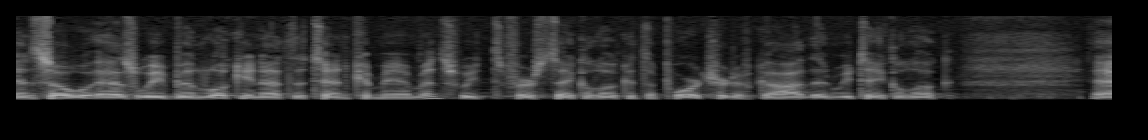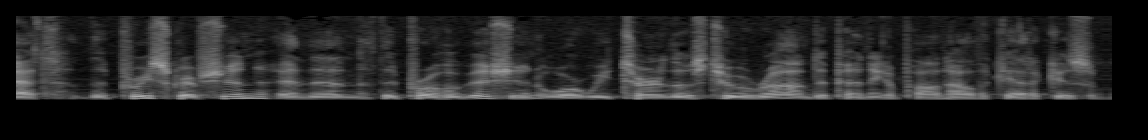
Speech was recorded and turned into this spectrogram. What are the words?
And so, as we've been looking at the Ten Commandments, we first take a look at the portrait of God, then we take a look at the prescription and then the prohibition, or we turn those two around depending upon how the Catechism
